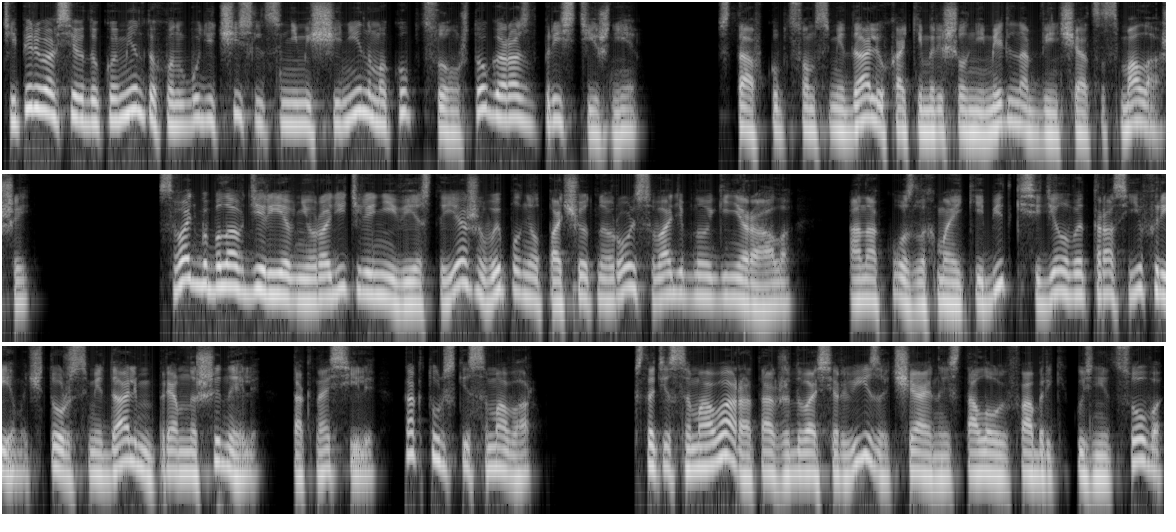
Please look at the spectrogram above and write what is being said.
Теперь во всех документах он будет числиться не мещанином, а купцом, что гораздо престижнее. Став купцом с медалью, Хаким решил немедленно обвенчаться с Малашей. Свадьба была в деревне у родителей невесты, я же выполнил почетную роль свадебного генерала, а на козлах моей кибитки сидел в этот раз Ефремыч, тоже с медалями, прямо на шинели, так носили, как тульский самовар. Кстати, самовар, а также два сервиза, чайной и столовой фабрики Кузнецова,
